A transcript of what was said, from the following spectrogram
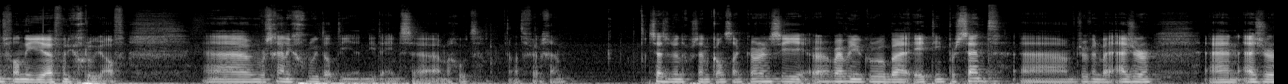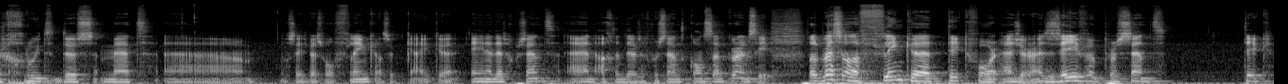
van die, van die groei af. Uh, waarschijnlijk groeit dat die niet eens, uh, maar goed, laten we verder gaan. 26% constant currency. revenue grew by 18%, driven by Azure. En Azure groeit dus met uh, nog steeds best wel flink. Als we kijken, 31% en 38% constant currency. Dat is best wel een flinke tik voor Azure. 7% tik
